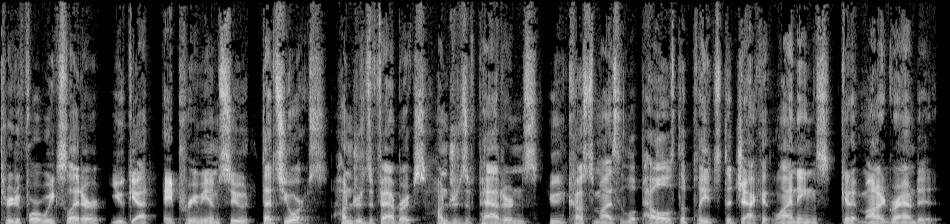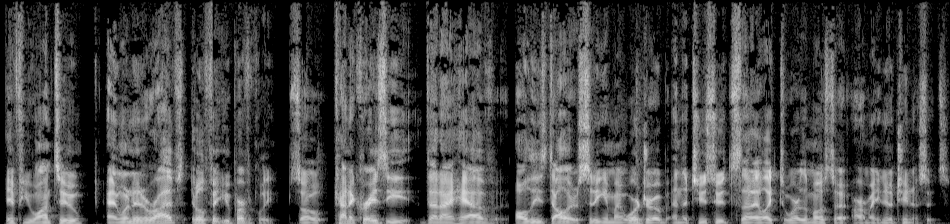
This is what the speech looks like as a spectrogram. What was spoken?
three to four weeks later, you get a premium suit that's yours. Hundreds of fabrics, hundreds of patterns. You can customize the lapels, the pleats, the jacket linings, get it monogrammed if you want to. And when it arrives, it'll fit you perfectly. So, kind of crazy that I have all these dollars sitting in my wardrobe, and the two suits that I like to wear the most are my Indochino suits.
